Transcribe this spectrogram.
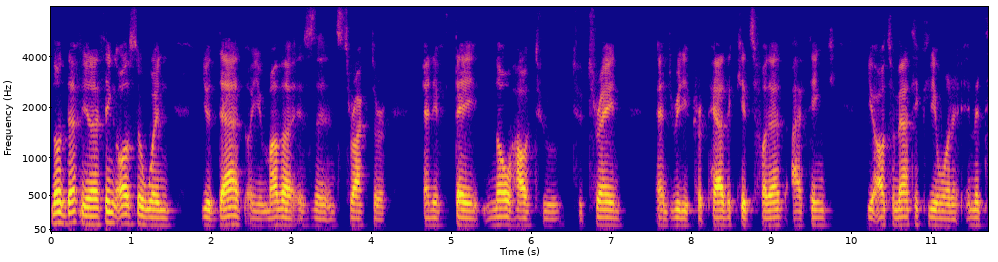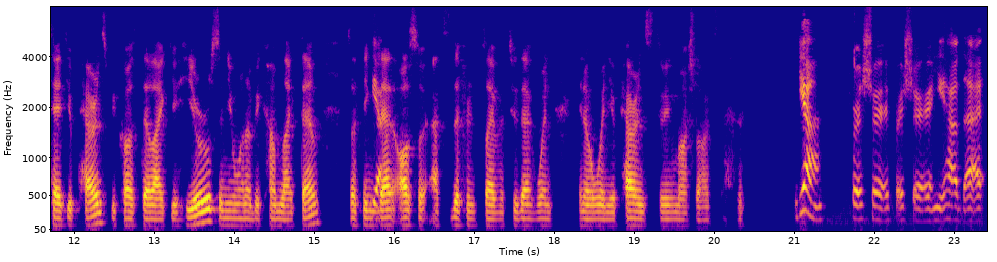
no, definitely. I think also when your dad or your mother is the instructor, and if they know how to to train and really prepare the kids for that, I think you automatically want to imitate your parents because they're like your heroes and you want to become like them. So I think yeah. that also adds a different flavor to that when you know when your parents doing martial arts. yeah, for sure, for sure. And you have that.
